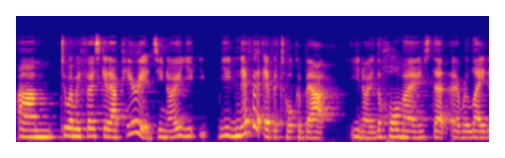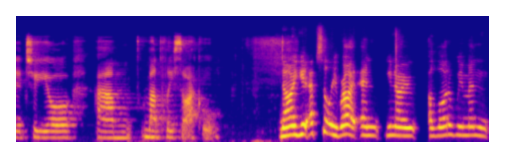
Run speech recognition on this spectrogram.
um, to when we first get our periods you know you you never ever talk about you know the hormones that are related to your um, monthly cycle. No, you're absolutely right. And, you know, a lot of women,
